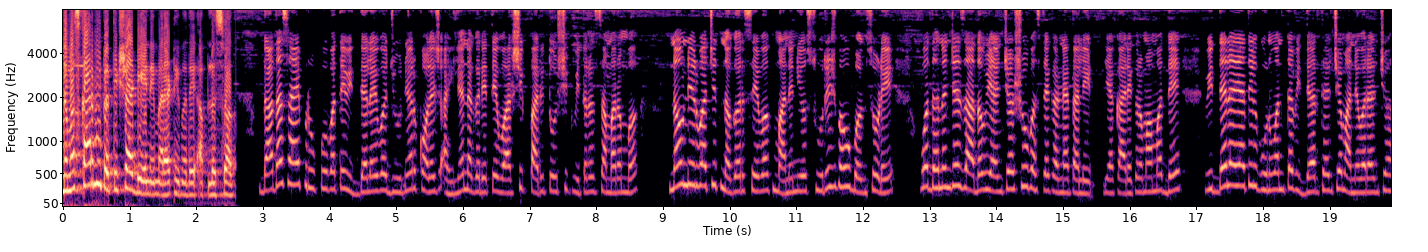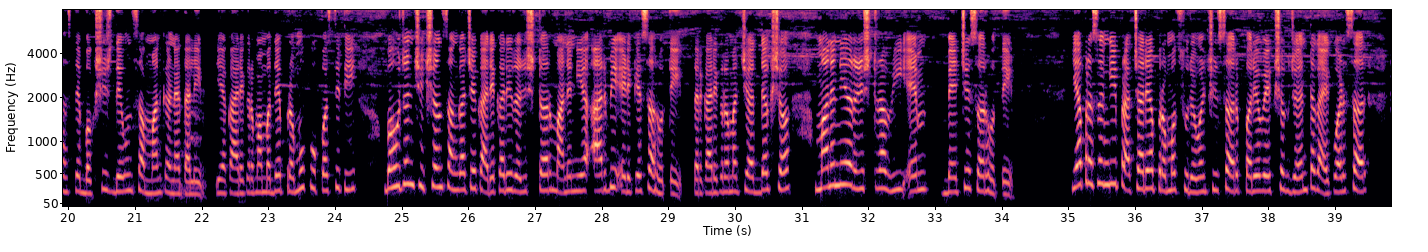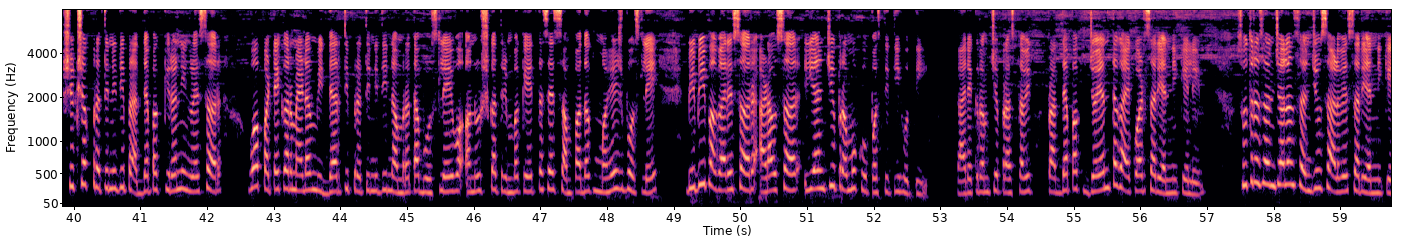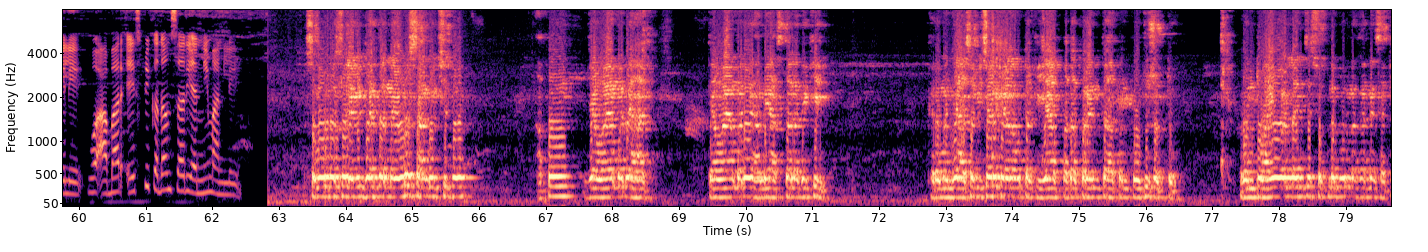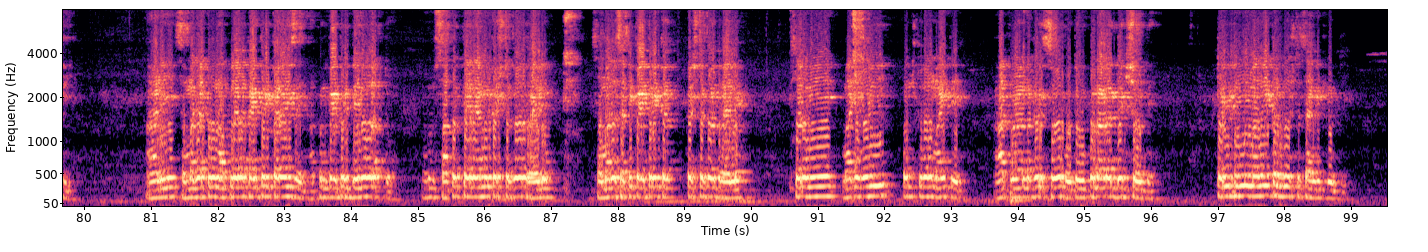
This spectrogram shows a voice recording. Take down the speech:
नमस्कार मी प्रतीक्षा डीएनए मराठीमध्ये आपलं स्वागत. दादासाहेब रूपवते विद्यालय व ज्युनियर कॉलेज अहिल्यानगर येथे वार्षिक पारितोषिक वितरण समारंभ. नवनिर्वाचित नगरसेवक माननीय सुरेशभाऊ बनसोडे व धनंजय जाधव यांच्या शुभ हस्ते करण्यात आले. या कार्यक्रमामध्ये विद्यालयातील गुणवंत विद्यार्थ्यांचे मान्यवरांच्या हस्ते बक्षीस देऊन सन्मान करण्यात आले. या कार्यक्रमामध्ये प्रमुख उपस्थिती बहुजन शिक्षण संघाचे कार्यकारी रजिस्टर माननीय आर बी एडके सर होते. तर कार्यक्रमाचे अध्यक्ष माननीय registrar V M Beche sir होते. या प्रसंगी प्राचार्य प्रमोद सूर्यवंशी सर पर्यवेक्षक जयंत गायकवाड सर शिक्षक प्रतिनिधी प्राध्यापक किरण इंगळे सर व पटेकर मॅडम विद्यार्थी प्रतिनिधी नम्रता भोसले व अनुष्का त्रिंबके तसेच संपादक महेश भोसले बीबी पगारे सर आढाव सर यांची प्रमुख उपस्थिती होती. कार्यक्रमचे प्रास्ताविक प्राध्यापक जयंत गायकवाड सर यांनी केले. सूत्रसंचालन संजीव साळवे सर यांनी केले व आभार एस पी कदम सर यांनी मानले. समोर बसलेल्या विद्यार्थ्यांना एवढंच सांगू इच्छितो आपण ज्या वयामध्ये आहात त्या वयामध्ये आम्ही असताना देखील खरं म्हणजे असा विचार केला होता की या पदापर्यंत आपण पोहोचू शकतो. परंतु आई वडिलांचे स्वप्न पूर्ण करण्यासाठी आणि समाजाकडून आपल्याला काहीतरी करायचंय आपण काहीतरी देणं लागतो. म्हणून सातत्याने आम्ही कष्ट करत राहिलो. समाजासाठी काहीतरी क- कष्ट करत राहिलो. सर मी माझे वडील पण तुम्हाला माहिती आहे आठ वेळा नगरसेवक होते उपनगराध्यक्ष होते. तरी त्यांनी मला एकच गोष्ट सांगितली होती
